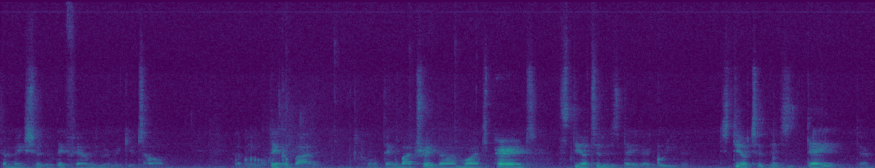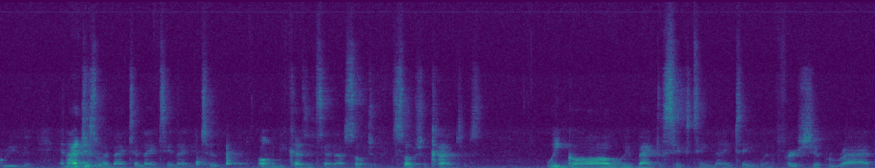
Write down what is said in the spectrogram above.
to make sure that their family member gets home. I mean, think about it. When think about Trayvon Martin's parents, still to this day they're grieving. Still to this day they're grieving. And I just went back to 1992, only because it's in our social social conscious. We can go all the way back to 1619 when the first ship arrived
